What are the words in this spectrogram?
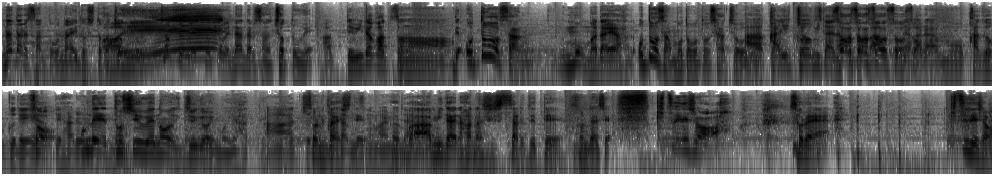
ナダルさんと同い年とかちょっと,、あえー。ちょっと上ちょっと上ナダルさんのちょっと上。会ってみたかったな。でお父さんもまだやはお父さんもともと社長で会長みたいなことか。そうそうそうそうだからもう家族でやそってはる。うほんでうん。年上の従業員もいはって、あそれに対してバーみたいな話されててそれに対して「きついでしょ。それ。きついでしょ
